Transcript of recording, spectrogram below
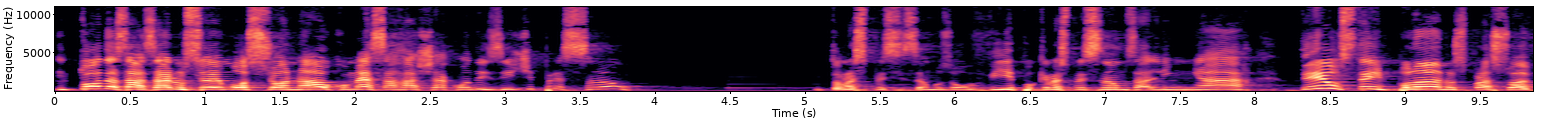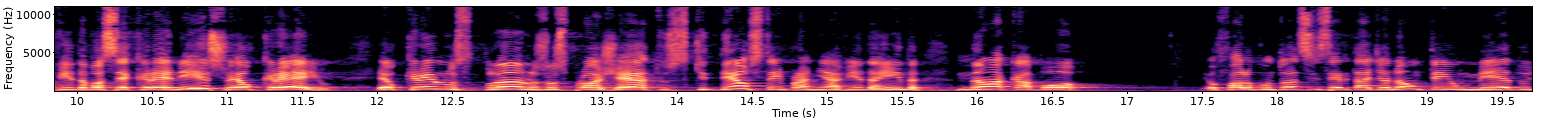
em todas as áreas, no seu emocional, começa a rachar quando existe pressão. Então nós precisamos ouvir, porque nós precisamos alinhar. Deus tem planos para a sua vida. Você crê nisso? Eu creio. Eu creio nos planos, nos projetos que Deus tem para a minha vida ainda, não acabou. Eu falo com toda sinceridade, eu não tenho medo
